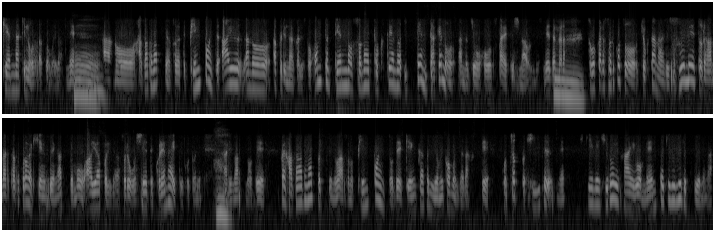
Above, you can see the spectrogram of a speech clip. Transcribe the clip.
危険な機能だと思いますね。あのハザードマップってそうやってピンポイント、ああいうあのアプリなんかですと、本当に点のその特定の一点だけのあの情報を伝えてしまうんですね。だから、うんそこからそれこそ極端な話、数メートル離れたところが危険性があっても、ああいうアプリではそれを教えてくれないということになはい。りますので、やっぱりハザードマップっていうのは、そのピンポイントで厳格に読み込むんじゃなくて、こうちょっと引いてですね、引き目広い範囲を面的に見るっていうのが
